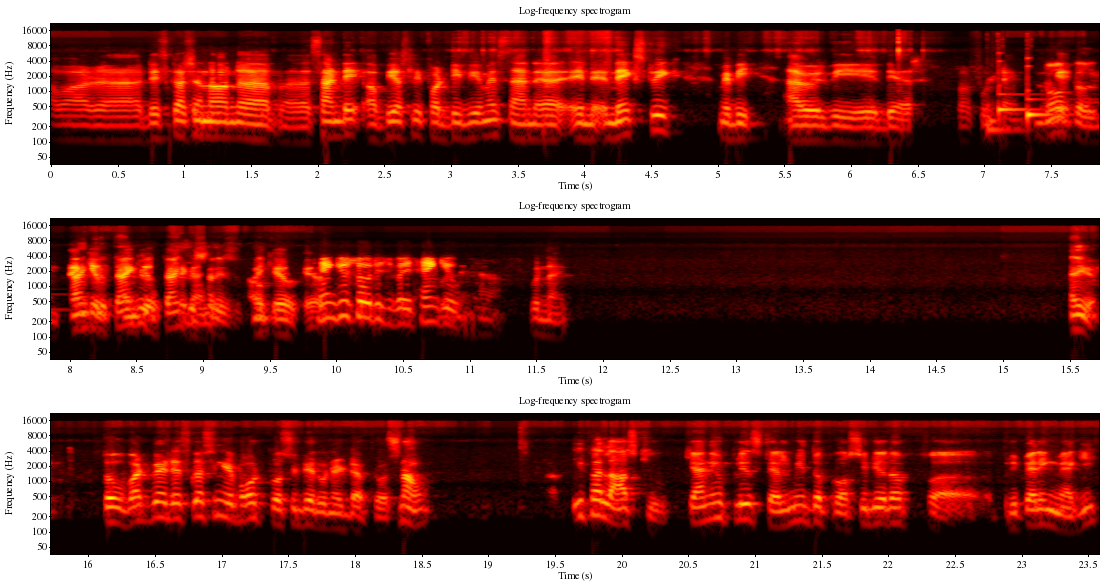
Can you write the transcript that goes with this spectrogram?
our uh, discussion on uh, uh, Sunday, obviously for DBMS, and in, in, next week maybe I will be there for full time. No okay. problem. Thank, thank you. Thank you. Thank you, Thank you, Sarish. Okay. Okay. Thank you, Sarish. Thank you. Good night. Anyway, so what we are discussing about procedure-oriented approach. Now, if I'll ask you, can you please tell me the procedure of uh, preparing Maggi?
